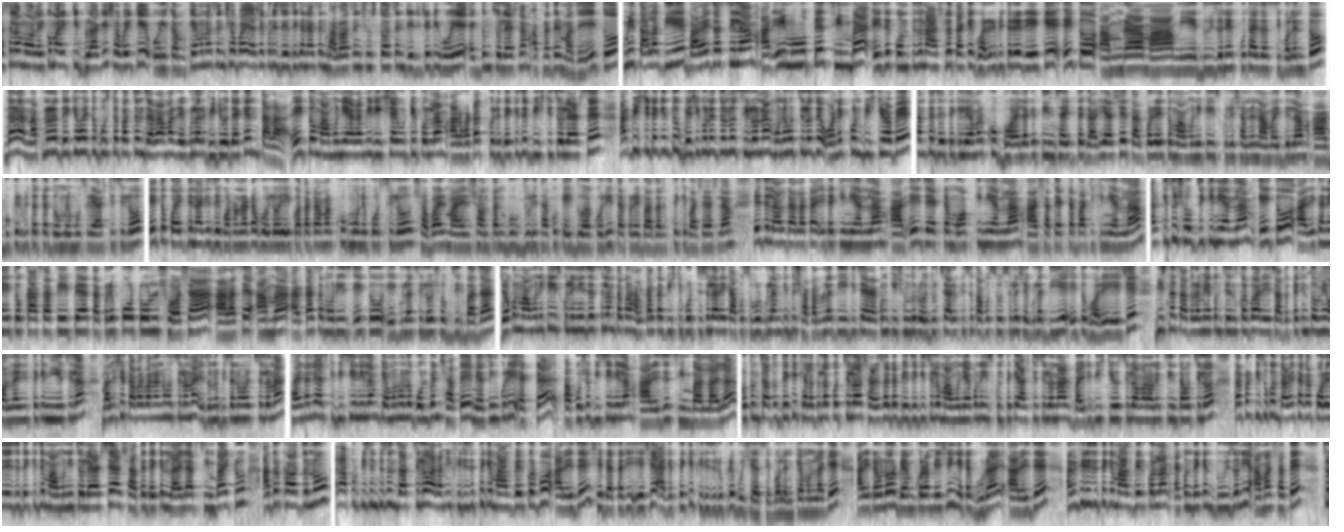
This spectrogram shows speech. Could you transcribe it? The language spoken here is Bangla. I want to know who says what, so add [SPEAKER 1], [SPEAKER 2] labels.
[SPEAKER 1] আসসালামু আলাইকুম, আরেকটি ব্লগে সবাইকে ওয়েলকাম। কেমন আছেন সবাই? আশা করি যে যেখানে আছেন ভালো আছেন, সুস্থ আছেন রেডি টেডি হয়ে একদম চলে আসলাম আপনাদের মাঝে। এই তো আমি তালা দিয়ে বাড়াই যাচ্ছিলাম আর এই মুহূর্তে সিম্বা এই যে কোনতেজন আসলো তাকে ঘরের ভিতরে রেখে, এই তো আমরা মা, মেয়ে দুইজনে কোথায় যাচ্ছি বলেন তো? দাঁড়ান, আপনারা দেখে হয়তো বুঝতে পারছেন যারা আমার রেগুলার ভিডিও দেখেন তারা। এই তো মামুনি আর আমি রিক্সায় উঠে পড়লাম আর হঠাৎ করে দেখি যে বৃষ্টি চলে আসছে। আর বৃষ্টিটা কিন্তু বেশিক্ষণের জন্য ছিল না। মনে হচ্ছিল যে অনেকক্ষণ বৃষ্টি হবে। এখানতে যেতে গেলে আমার খুব ভয় লাগে। তিন সাইডতে গাড়ি আসে। তারপরে তো মামুনিকে স্কুলের সামনে নামাই দিলাম আর বুকের ভিতরটা দমড়ে মুচড়ে আসতেছিল। এই তো কয়েকদিন আগে যে ঘটনাটা হইল, এই কথাটা আমার খুব মনে পড়ছিল। সবার মায়ের সন্তান, বুক জুড়ি থাকুক, এই দোয়া করি। তারপরে বাজার থেকে বাসায় আসলাম। এই যে লাল ডালাটা, এটা কিনে আনলাম। আর এই যে একটা মগ কিনে আনলাম। আর সাথে একটা বাটি কিনে আনলাম। আর কিছু সবজি কিনে আনলাম। এই তো, আর এখানে এই তো কাঁচা পেঁপে, তারপরে পটল, শসা, আর আছে আমড়া আর কাঁচা মরিচ। এই তো এগুলা ছিল সবজির বাজার। যখন মামনিকে স্কুলে নিয়ে যাচ্ছিলাম, তখন হালকা হালকা বৃষ্টি পড়তেছিল আর এই কাপড় চোপড়গুলো আমি কিন্তু সকালবেলা দিয়ে গেছি। আর এখন কি সুন্দর রোদ উঠছে আরও কিছু কাপড় চোপড় ছিল সেগুলো দিয়ে এই তো ঘরে এসে বিছনা চাদর আমি এখন চেঞ্জ করব। আর এই চাদরটা কিন্তু আমি অনলাইন থেকে নিয়েছিলাম। বালিশের কাবার বানানো হচ্ছিল না, এজন্য বিছানো হচ্ছিল না। ফাইনালি আজকে বিছিয়ে নিলাম। কেমন হলো বলবেন? সাথে ম্যাচিং করে একটা পাপোশও বিছিয়ে নিলাম। আর এই যে সিম্বা আর লাইলা নতুন চাদর দেখে খেলাধুলা করছিল আর সাড়ে ছয়টা বেজে গিয়েছিল। মামুনি এখনও স্কুল থেকে আসতেছিল না আর বাইরে বৃষ্টি হচ্ছিল, আমার অনেক চিন্তা হচ্ছিল। তারপর কিছুক্ষণ দাঁড়াই থাকার পরে এই যে দেখি যে মামুনি চলে আসছে আর সাথে দেখেন লাইলা আর সিম্বা একটু আদর খাওয়ার জন্য। আর আপুর পিছন পিছন যাচ্ছিল আর আমি ফ্রিজের থেকে মাছ বের করব আর এই যে সে বেচারি এসে আগের থেকে ফ্রিজের উপরে বসে আছে। বলেন কেমন লাগে? আর এটা হলো ওর ব্যায়াম করা মেশিন, এটা ঘুরায়। আর এই যে আমি ফ্রিজের থেকে মাছ বের করলাম। এখন দেখেন দুইজনই আমার সাথে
